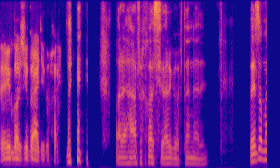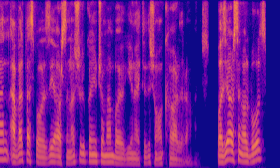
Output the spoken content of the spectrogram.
بریم بازی بعدی بخوایم. آره حرف خاصی برای گفتن نداریم. بذار من اول پس بازی آرسنال شروع کنیم چون من با یونایتد شما کار دارم بازی آرسنال بولز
